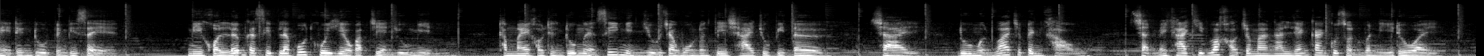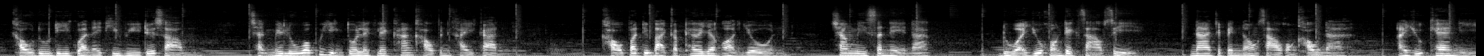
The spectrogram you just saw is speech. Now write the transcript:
น่ห์ดึงดูดเป็นพิเศษ มีคนเริ่มกระซิบและพูดคุยเกี่ยวกับเจียนยูหมินทำไมเขาถึงดูเหมือนซี่หมินอยู่จากวงดนตรีชายจูปิเตอร์ ใช่ ดูเหมือนว่าจะเป็นเขา ฉันไม่คาดคิดว่าเขาจะมางานเลี้ยงการกุศลวันนี้ด้วย เขาดูดีกว่าในทีวีด้วยซ้ำ ฉันไม่รู้ว่าผู้หญิงตัวเล็กๆ ข้างเขาเป็นใครกัน เขาปฏิบัติกับเธอยังอ่อนโยน ช่างมีเสน่ห์นัก ดูอายุของเด็กสาวสิ น่าจะเป็นน้องสาวของเขานะ อายุแค่นี้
